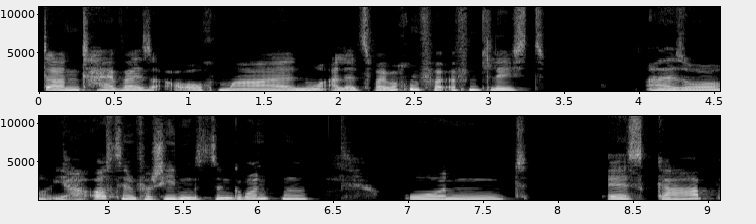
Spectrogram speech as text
dann teilweise auch mal nur alle zwei Wochen veröffentlicht. Also ja, aus den verschiedensten Gründen. Und es gab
